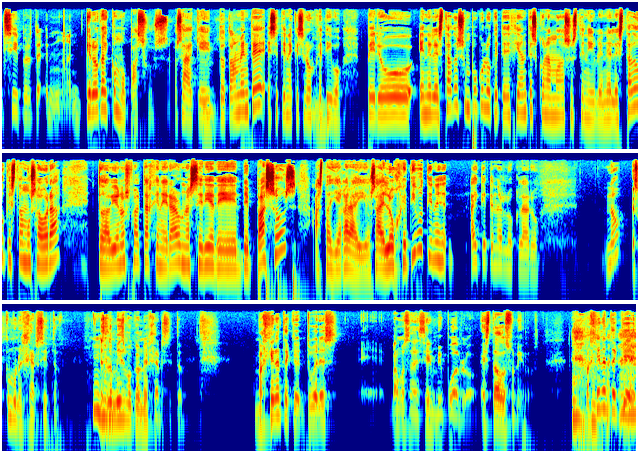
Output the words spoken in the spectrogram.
sí, pero te- mm, creo que hay como pasos. O sea, que totalmente ese tiene que ser el objetivo. Pero en el estado es un poco lo que te decía antes con la moda sostenible. En el estado que estamos ahora, todavía nos falta generar una serie de, de pasos hasta llegar ahí. O sea, el objetivo tiene, hay que tenerlo claro. ¿No? Es como un ejército. Es lo mismo que un ejército. Imagínate que tú eres, eh, vamos a decir, mi pueblo, Estados Unidos. Imagínate que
